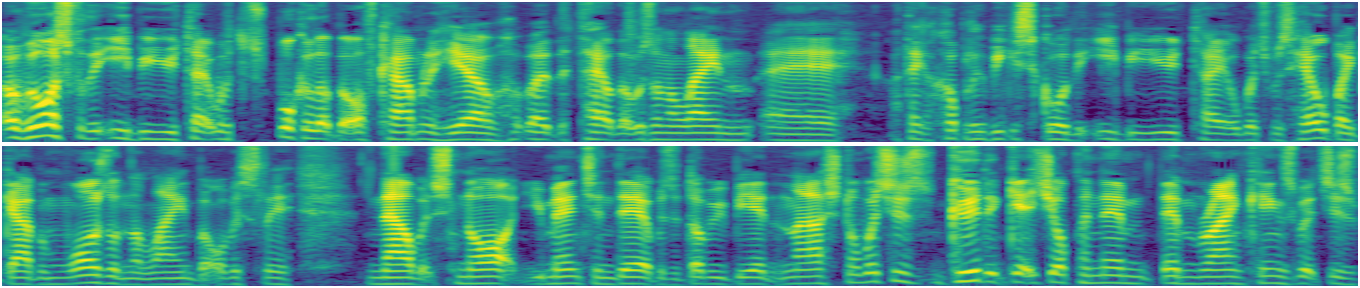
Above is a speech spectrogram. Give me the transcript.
I was for the EBU title. We spoke a little bit off camera here about the title that was on the line. Uh, I think a couple of weeks ago, the EBU title, which was held by Gavin, was on the line, but obviously now it's not. You mentioned there it was a WBA International, which is good. It gets you up in them them rankings, which is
